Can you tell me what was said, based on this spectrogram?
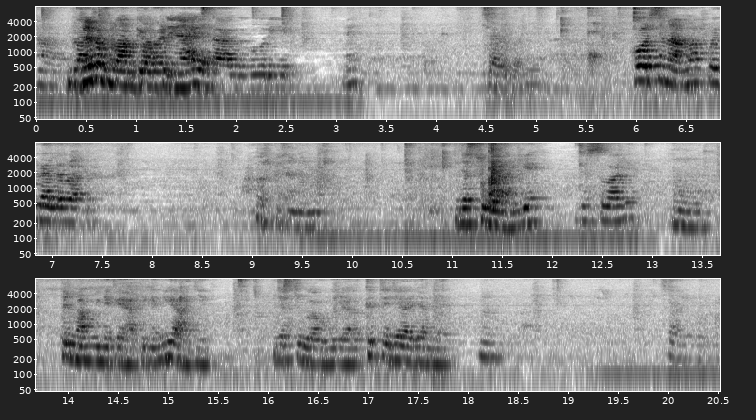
ਹਾਂ ਬਥੇਰਾ ਬਾਥੂ ਸਮਾਨ ਕੇ ਬਣਿਆ ਹੈ। ਸਾਗ ਗੋਰੀਏ ਹੈਂ? ਚੱਲ ਵਧੀਆ। ਹੋਰ ਸੁਣਾ ਮਾਂ ਕੋਈ ਗੱਲਬਾਤ ਹੋਰ ਕਿਸੇ। ਜੱਸੂ ਆ ਰਹੀ ਹੈ ਜੱਸੂ ਆ ਗਈ ਹੂੰ ਤੇ ਮੰਮੀ ਨੇ ਕਿਹਾ ਸੀ ਕਹਿੰਦੀ ਆ ਜੀ ਜੱਸੂ ਆਊ ਯਾਰ ਕਿੱਥੇ ਜਾਇਆ ਜਾਂਦਾ ਹੈ? ਚੱਲ ਵਧੀਆ।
